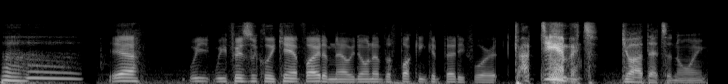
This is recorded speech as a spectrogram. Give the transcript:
yeah, we we physically can't fight him now. We don't have the fucking confetti for it. God damn it! God, that's annoying.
